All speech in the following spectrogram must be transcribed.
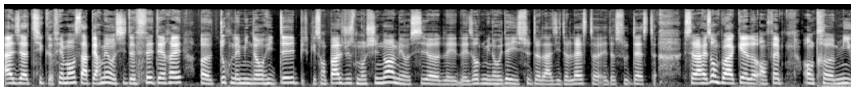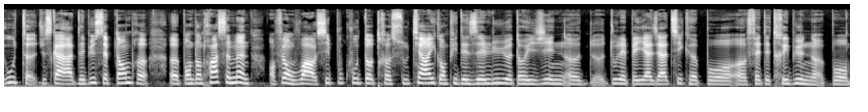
asiatique, finalement, ça permet aussi de fédérer toutes les minorités, qui ne sont pas juste chinois, mais aussi les, autres minorités issues de l'Asie de l'Est et de Sud-Est. C'est la raison pour laquelle, en fait, entre mi-août jusqu'à début septembre, pendant trois semaines, en fait, on voit aussi beaucoup d'autres soutiens, y compris des élus d'origine euh, de tous les pays asiatiques, pour euh, faire des tribunes, pour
